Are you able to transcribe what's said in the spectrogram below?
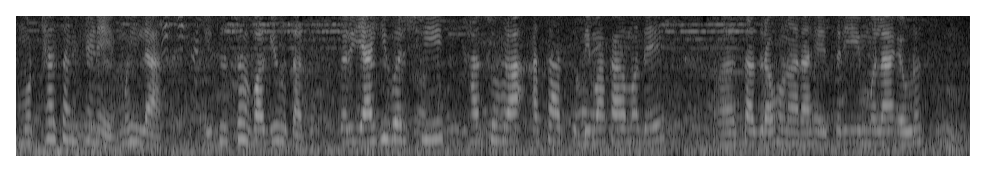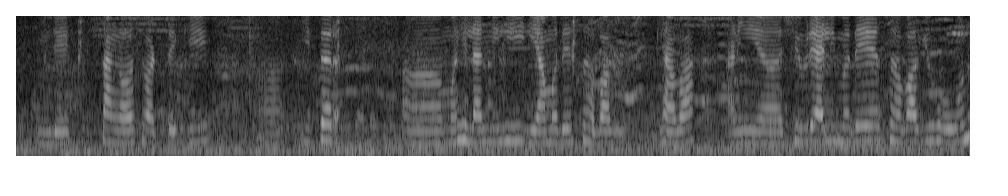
मोठ्या संख्येने महिला इथं सहभागी होतात. तर याही वर्षी हा सोहळा असाच दिमाखामध्ये साजरा होणार आहे. तरी मला एवढंच म्हणजे सांगावंसं वाटतं की इतर महिलांनीही यामध्ये सहभाग घ्यावा आणि शिवरॅलीमध्ये सहभागी होऊन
